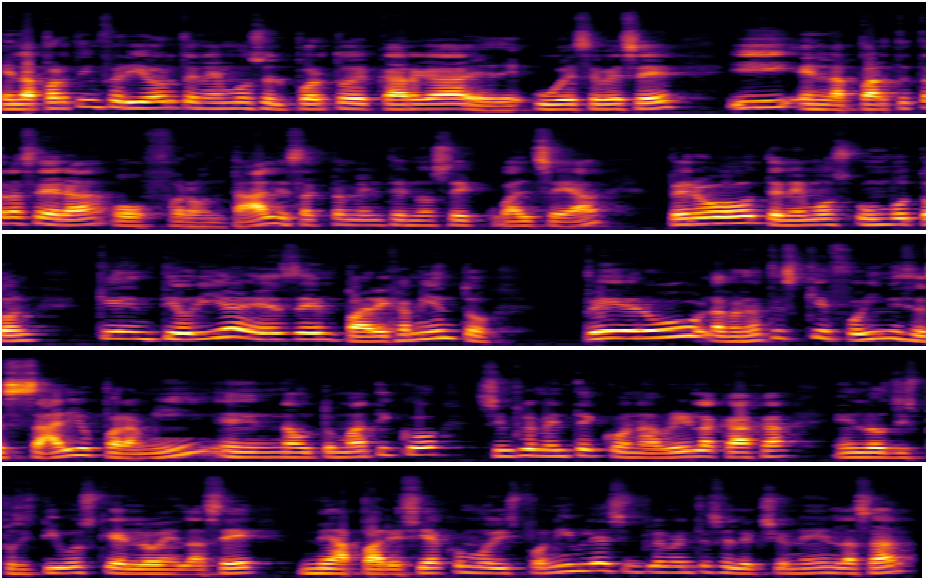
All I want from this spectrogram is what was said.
En la parte inferior tenemos el puerto de carga eh, de USB-C y en la parte trasera o frontal, exactamente no sé cuál sea, pero tenemos un botón que en teoría es de emparejamiento. Pero la verdad es que fue innecesario para mí. En automático, simplemente con abrir la caja en los dispositivos que lo enlacé, me aparecía como disponible. Simplemente seleccioné enlazar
